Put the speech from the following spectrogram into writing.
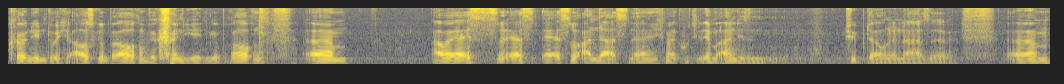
können ihn durchaus gebrauchen. Wir können jeden gebrauchen. Ähm, aber er ist, er, ist, er ist so anders. Ne? Ich meine, guck dir den mal an, diesen Typ da ohne Nase. Ähm,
